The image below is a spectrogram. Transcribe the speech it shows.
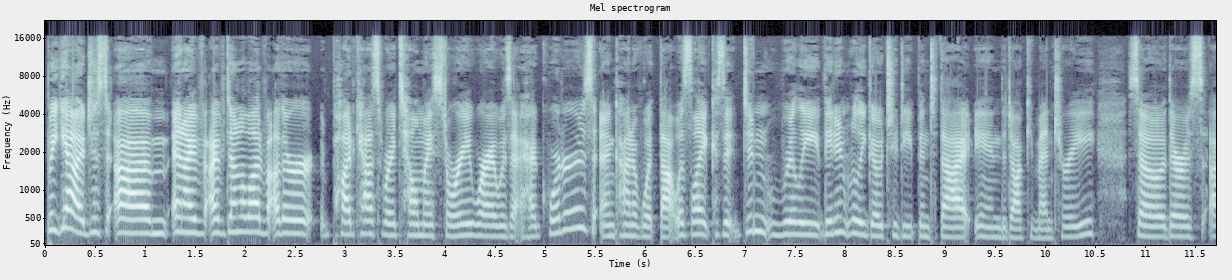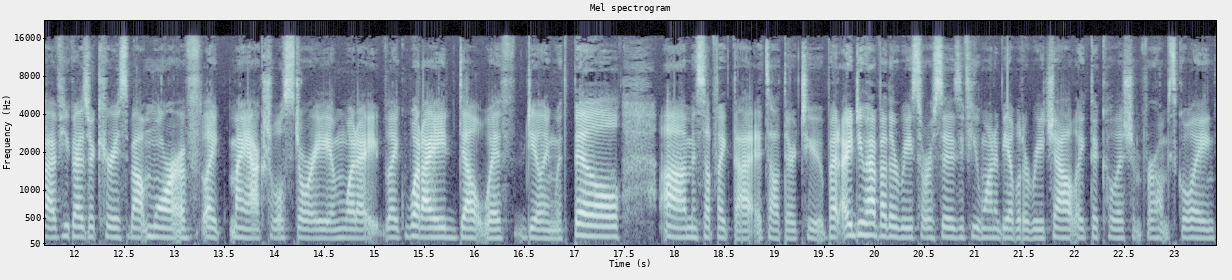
but yeah, just um, and I've I've done a lot of other podcasts where I tell my story where I was at headquarters and kind of what that was like because it didn't really they didn't really go too deep into that in the documentary. So there's uh, if you guys are curious about more of like my actual story and what I like what I dealt with dealing with Bill um, and stuff like that, it's out there too. But I do have other resources if you want to be able to reach out, like the Coalition for Homeschooling.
